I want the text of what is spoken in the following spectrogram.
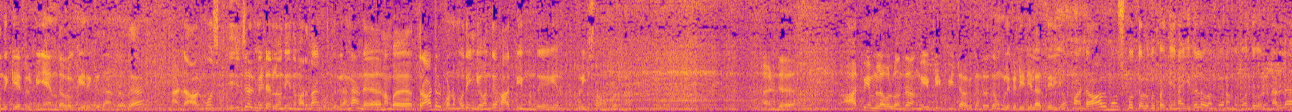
வந்து கேட்டிருப்பீங்க எந்த அளவுக்கு இருக்குதான்றத. அண்ட் ஆல்மோஸ்ட் டிஜிட்டல் மீட்டரில் வந்து இந்த மாதிரி தான் கொடுத்துருக்காங்க. அண்ட் நம்ம த்ராட்டில் பண்ணும்போது இங்கே வந்து ஆர்பிஎம் வந்து ரீச் ஆகும் பாருங்க. அண்டு ஆர்பிஎம் லெவல் வந்து அங்கே எப்படி பீட் ஆகுதுன்றது உங்களுக்கு டீட்டெயிலாக தெரியும். அண்ட் ஆல்மோஸ்ட் பொறுத்தளவுக்கு பார்த்தீங்கன்னா இதில் வந்து நமக்கு வந்து ஒரு நல்ல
